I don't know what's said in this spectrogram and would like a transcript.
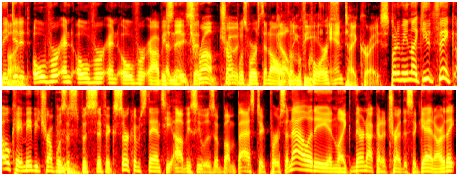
they did it over and over and over. Obviously, and then they said Trump. Trump was worse than all of them, of the course. Antichrist. But I mean, like you'd think, okay, maybe Trump was a hmm. specific circumstance. He obviously was a bombastic personality, and like they're not going to try this again, are they?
